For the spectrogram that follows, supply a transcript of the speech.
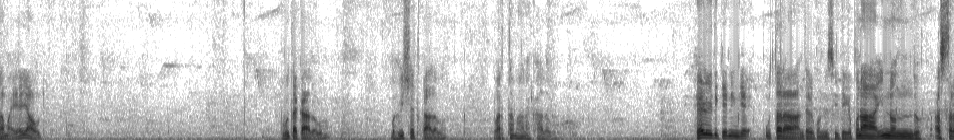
ಸಮಯ ಯಾವುದು? ಭೂತಕಾಲವು ಭವಿಷ್ಯತ್ ಕಾಲವು ವರ್ತಮಾನ ಕಾಲವು ಹೇಳು ಇದಕ್ಕೆ ನಿಮಗೆ ಉತ್ತರ ಅಂತ ಹೇಳ್ಕೊಂಡು ಸೀತೆಗೆ ಪುನಃ ಇನ್ನೊಂದು ಅಸ್ತ್ರ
